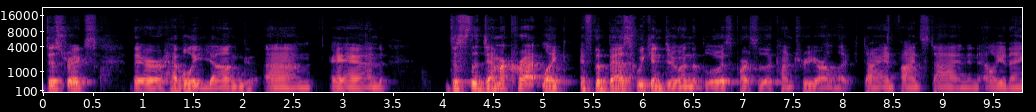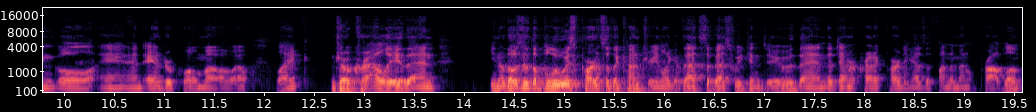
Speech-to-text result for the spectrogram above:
districts. They're heavily young. Um, and just the Democrat, like, if the best we can do in the bluest parts of the country are like Dianne Feinstein and Eliot Engel and Andrew Cuomo, like Joe Crowley, then you know those are the bluest parts of the country. Like if that's the best we can do then the democratic party has a fundamental problem.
